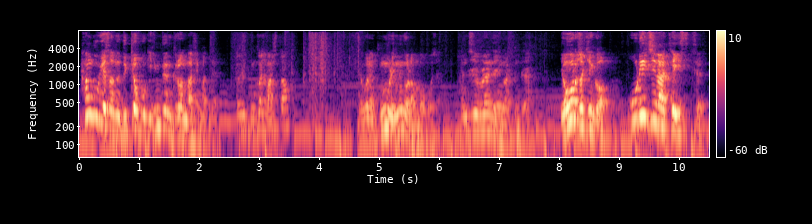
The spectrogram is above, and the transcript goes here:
한국에서는 느껴보기 힘든 그런 맛인 것 같아. 어, 이 눈까지 맛있다. 이번엔 국물 있는 걸로 한번 먹어보자. 현지 브랜드인 것 같은데. 영어로 적힌 거 original taste.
